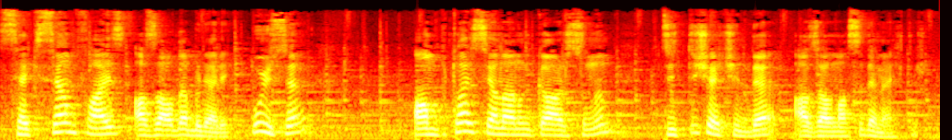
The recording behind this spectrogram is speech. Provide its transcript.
80% azalda bilərik. Bu isə amputasiyaların qarşısının ciddi şəkildə azalması deməkdir.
